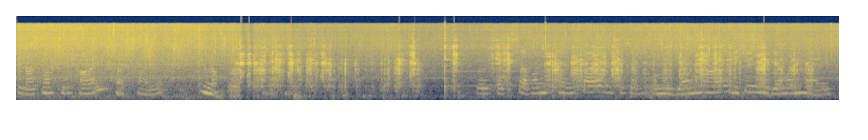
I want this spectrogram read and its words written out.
So that's not too high. That's higher. No. So it's point five, which is a, a medium high, between medium and high.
